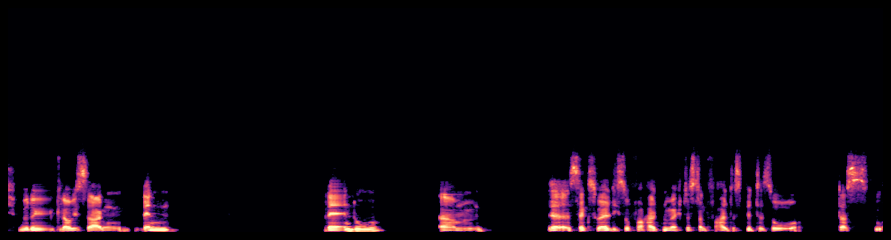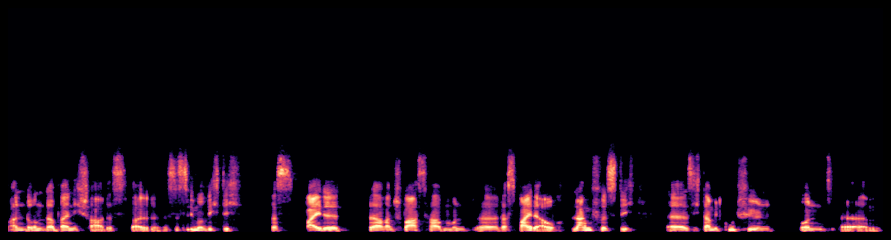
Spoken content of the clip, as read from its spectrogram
Ich würde, glaube ich, sagen, wenn, wenn du ähm, äh, sexuell dich so verhalten möchtest, dann verhalte es bitte so, dass du anderen dabei nicht schadest, weil es ist immer wichtig, dass beide daran Spaß haben und äh, dass beide auch langfristig äh, sich damit gut fühlen und ähm,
